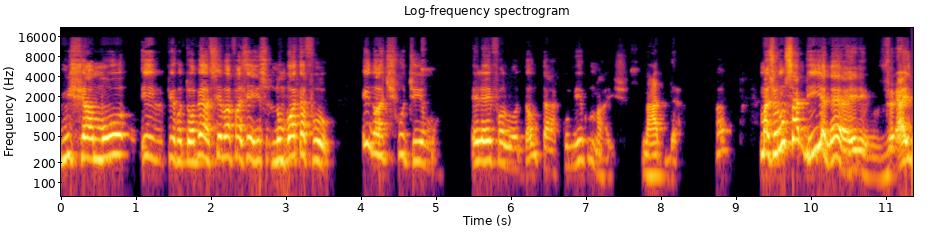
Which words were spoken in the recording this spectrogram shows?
me chamou e perguntou: Roberto, você vai fazer isso no Botafogo? E nós discutimos. Ele aí falou: então tá, comigo mais. Nada. Mas eu não sabia, né? Ele, aí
